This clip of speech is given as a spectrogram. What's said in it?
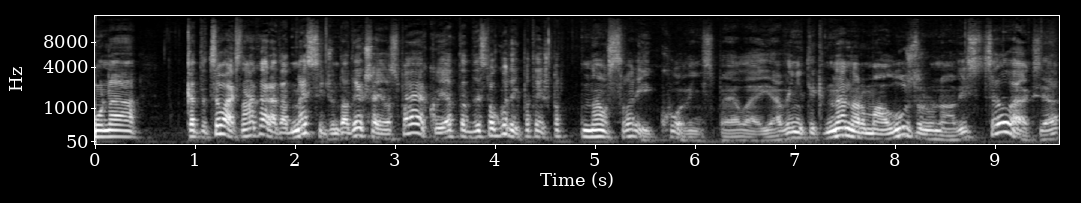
Un, uh, kad cilvēks nāk ārā ar tādu mēsīju un tādu iekšējo spēku, ja, tad es to godīgi pateikšu, pat nav svarīgi, ko viņi spēlē. Ja? Viņi tik nenormāli uzrunā visu cilvēku. Ja?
